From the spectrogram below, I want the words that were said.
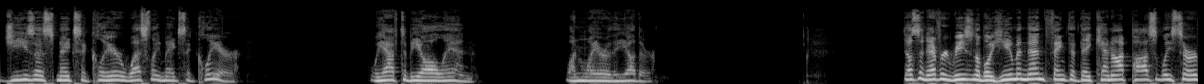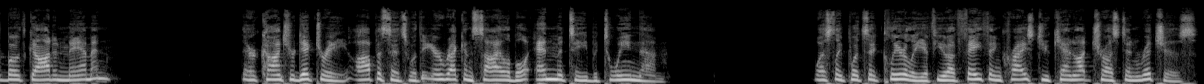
Jesus makes it clear, Wesley makes it clear. We have to be all in, one way or the other. Doesn't every reasonable human then think that they cannot possibly serve both God and mammon? They're contradictory, opposites with irreconcilable enmity between them. Wesley puts it clearly if you have faith in Christ, you cannot trust in riches.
